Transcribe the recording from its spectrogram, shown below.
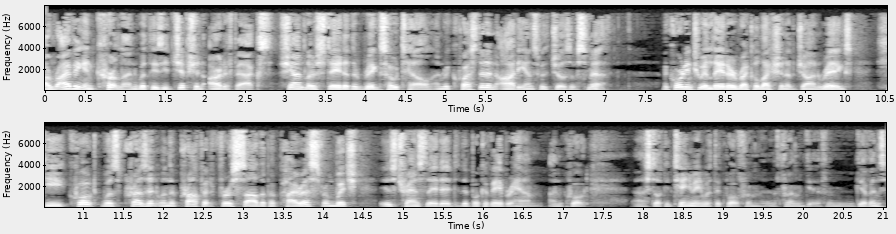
Arriving in Kirtland with these Egyptian artifacts, Chandler stayed at the Riggs Hotel and requested an audience with Joseph Smith. According to a later recollection of John Riggs, he, quote, was present when the prophet first saw the papyrus from which is translated the book of Abraham, unquote. Uh, still continuing with the quote from, from, from Givens.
